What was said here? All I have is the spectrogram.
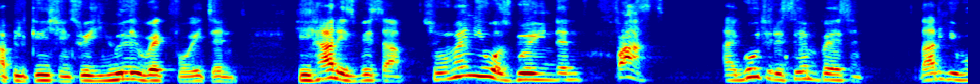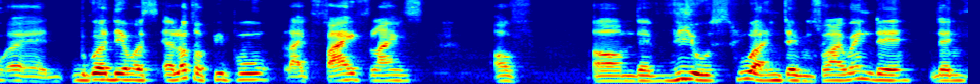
application, so he really worked for it, and he had his visa. So when he was going, then fast, I go to the same person. that he uh, because there was a lot of people like five lines of um the views who are interviewing. So I went there. Then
